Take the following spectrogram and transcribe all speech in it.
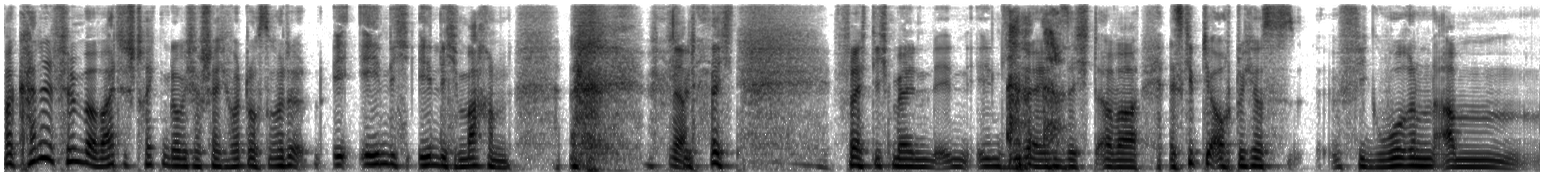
man kann den Film über weite Strecken, glaube ich, wahrscheinlich heute noch so heute ä- ähnlich, ähnlich machen. Ja. vielleicht, vielleicht nicht mehr in, in, in jeder Hinsicht, aber es gibt ja auch durchaus Figuren am,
